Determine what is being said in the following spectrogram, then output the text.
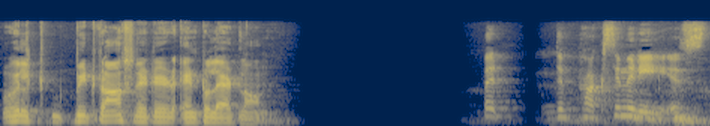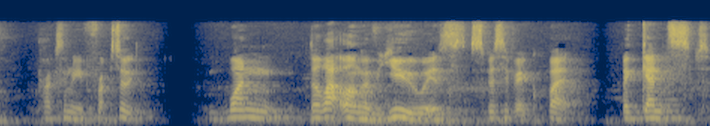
will be translated into lat long. The proximity is proximity. Fr- so one, the lat long of you is specific, but against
